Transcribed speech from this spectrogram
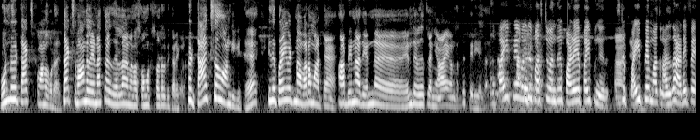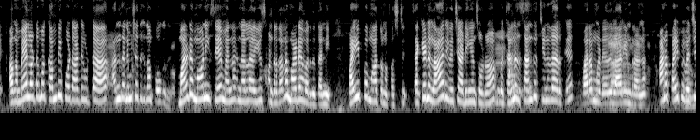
ஒன்று டாக்ஸ் வாங்கக்கூடாது. டாக்ஸ் வாங்கலைனாக்கா அதெல்லாம் நாங்கள் சொங்க சொல்றது கரெக்ட் டாக்ஸும் வாங்கிக்கிட்டு இது பிரைவேட் நான் வரமாட்டேன் அப்படின்னா அது என்ன எந்த விதத்துல நியாயம்ன்றது தெரியல. பைப்பே வந்து ஃபர்ஸ்ட் வந்து பழைய பைப்புங்க இது. ஃபர்ஸ்ட் பைப்பே மாத்தணும். அதுதான் அடைப்பே. அவங்க மேலோட்டமா கம்பி போட்டு ஆட்டி விட்டா அந்த நிமிஷத்துக்கு தான் போகுது. மறுபடியும் மார்னிங் சேம் என்ன நல்லா யூஸ் பண்றதால மறுபடியும் வருது தண்ணி. பைப்பை மாத்தணும் ஃபர்ஸ்ட் செகண்ட் லாரி வச்சு அடிங்கன்னு சொல்றோம். இப்ப சின்னது சந்து சின்னதா இருக்கு. வர முடியாது லாரின்றாங்க. ஆனா பைப்பு வச்சு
